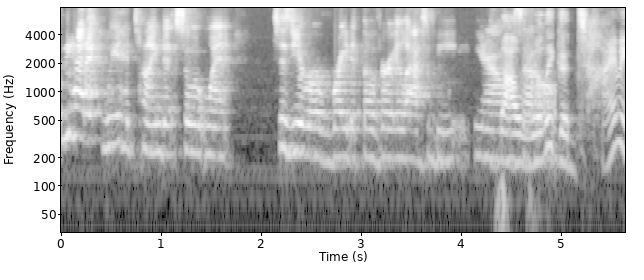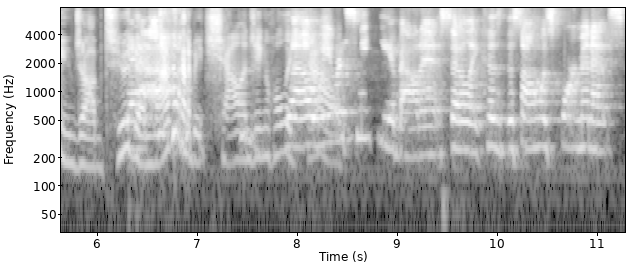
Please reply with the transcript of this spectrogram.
we had it. We had timed it so it went to zero right at the very last beat, you know. Wow, so, really good timing job too. Yeah. Then that's gotta be challenging. Holy well, cow. we were sneaky about it. So like, because the song was four minutes,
